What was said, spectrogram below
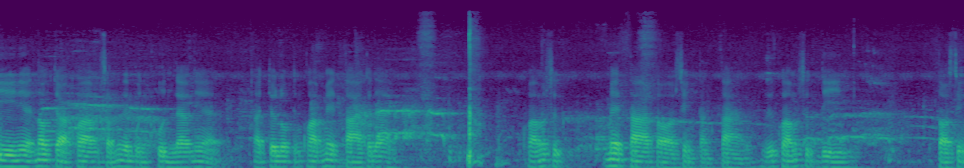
ดี ๆ เนี่ยนอกจากความสำนึกในบุญคุณแล้วเนี่ย อาจจะรวมถึงความเมตตาก็ได้ ความรู้สึกเมตตาต่อสิ่งต่างๆ หรือความรู้สึกดีต่อสิ่ง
